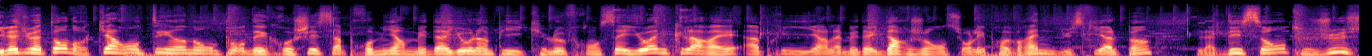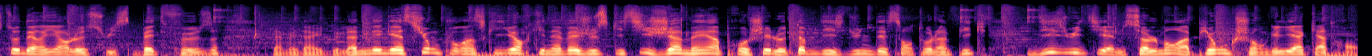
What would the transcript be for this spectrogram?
Il a dû attendre 41 ans pour décrocher sa première médaille olympique. Le français Johan Claret a pris hier la médaille d'argent sur l'épreuve reine du ski alpin, la descente, juste derrière le Suisse Bedfeuz. La médaille de l'abnégation pour un skieur qui n'avait jusqu'ici jamais approché le top 10 d'une descente olympique, 18e seulement à Pyeongchang il y a 4 ans.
